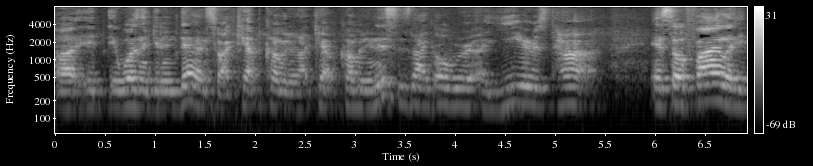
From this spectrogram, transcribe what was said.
uh, it, it wasn't getting done. So I kept coming and I kept coming. And this is like over a year's time. And so finally,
